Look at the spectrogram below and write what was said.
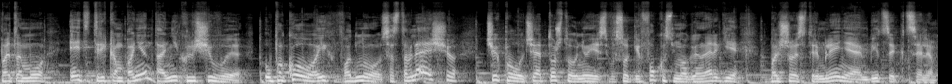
Поэтому эти три компонента, они ключевые. Упаковывая их в одну составляющую, человек получает то, что у него есть высокий фокус, много энергии, большое стремление, амбиции к целям.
